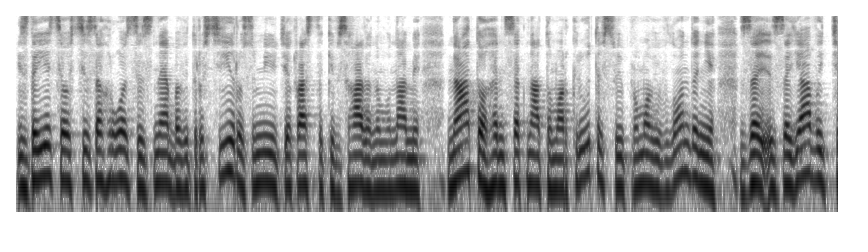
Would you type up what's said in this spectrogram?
І здається, ось ці загрози з неба від Росії розуміють якраз таки в згаданому нами НАТО. Генсек НАТО Марк Рюте в своїй промові в Лондоні заявить,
